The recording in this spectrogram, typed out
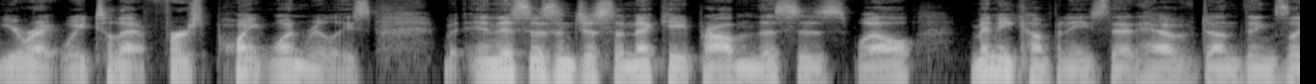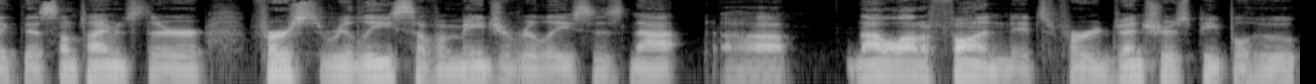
you're right. Wait till that first point one release. And this isn't just a Netgate problem. This is, well, many companies that have done things like this. Sometimes their first release of a major release is not, uh, not a lot of fun. It's for adventurous people who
